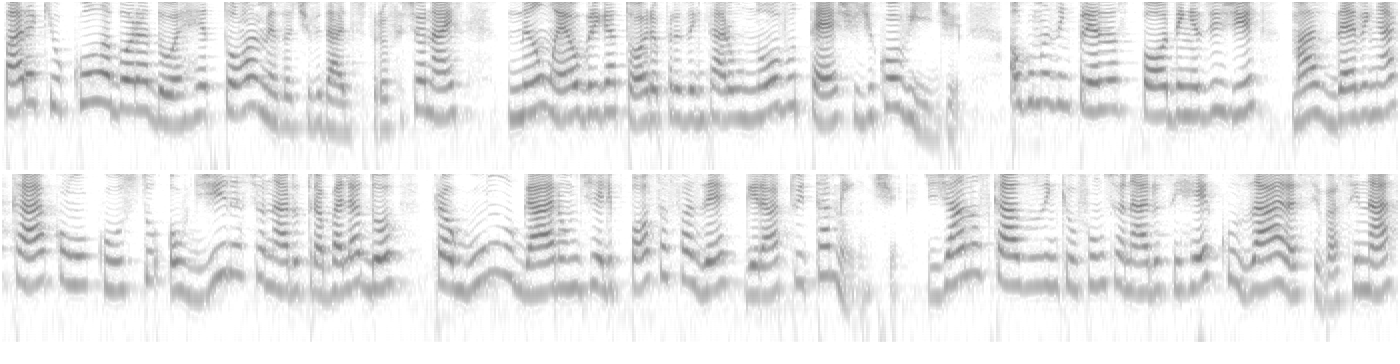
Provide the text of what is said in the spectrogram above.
Para que o colaborador retome as atividades profissionais, não é obrigatório apresentar um novo teste de Covid. Algumas empresas podem exigir, mas devem arcar com o custo ou direcionar o trabalhador para algum lugar onde ele possa fazer gratuitamente. Já nos casos em que o funcionário se recusar a se vacinar,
